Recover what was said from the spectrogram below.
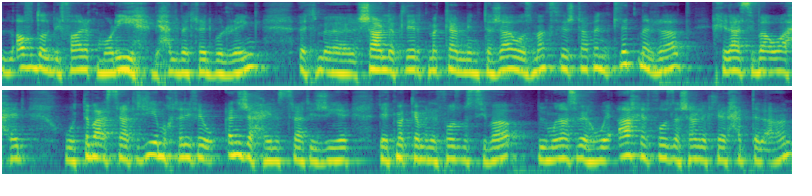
الأفضل بفارق مريح بحلبة ريد بول رينج شارل لوكلير تمكن من تجاوز ماكس فيرستابن ثلاث مرات خلال سباق واحد واتبع استراتيجية مختلفة وأنجح هي الاستراتيجية ليتمكن من الفوز بالسباق. بالمناسبة هو آخر فوز لشارل كلير حتى الآن.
